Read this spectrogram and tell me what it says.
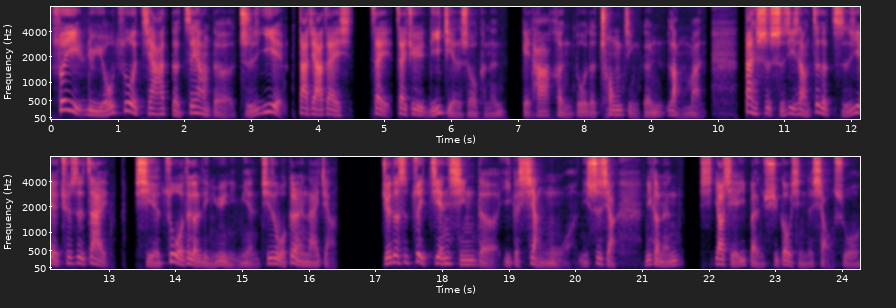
所以，旅游作家的这样的职业，大家在在再去理解的时候，可能给他很多的憧憬跟浪漫。但是，实际上这个职业却是在写作这个领域里面，其实我个人来讲，觉得是最艰辛的一个项目哦。你试想，你可能要写一本虚构型的小说。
